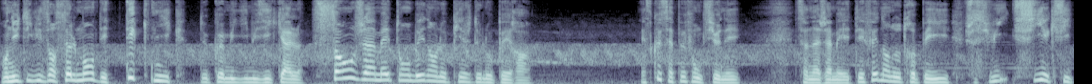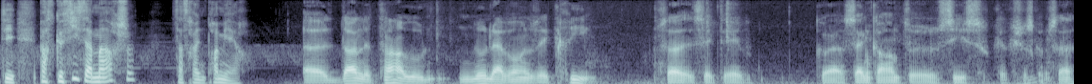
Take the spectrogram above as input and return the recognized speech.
en utilisant seulement des techniques de comédie musicale, sans jamais tomber dans le piège de l'opéra. Est-ce que ça peut fonctionner? Ça n'a jamais été fait dans notre pays. Je suis si excité, parce que si ça marche, ça sera une première. Euh, dans le temps où nous l'avons écrit, ça c'était quoi, 56, quelque chose comme ça,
